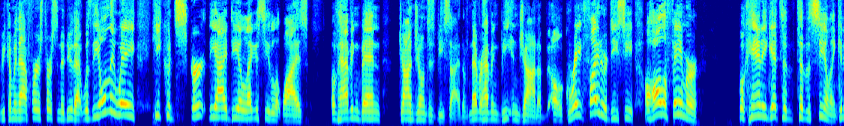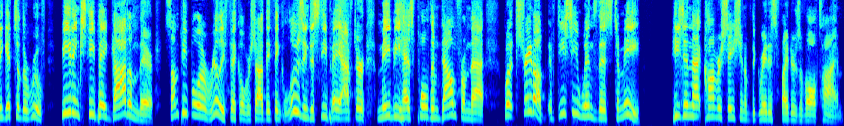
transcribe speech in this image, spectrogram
becoming that first person to do that was the only way he could skirt the idea legacy wise of having been Jon Jones's B side, of never having beaten Jon, a, a great fighter, DC, a Hall of Famer, well, can he get to, to the ceiling? Can he get to the roof? Beating Stipe got him there. Some people are really fickle, Rashad. They think losing to Stipe after maybe has pulled him down from that. But straight up, if DC wins this, to me, he's in that conversation of the greatest fighters of all time.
